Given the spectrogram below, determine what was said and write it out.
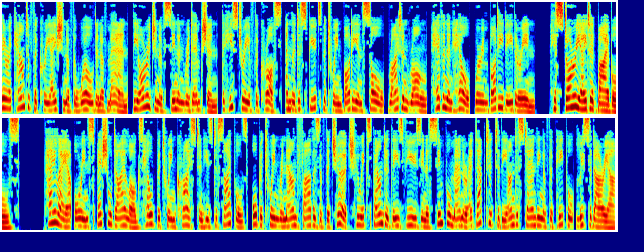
their account of the creation of the world and of man, the origin of sin and redemption, the history of the cross, and the disputes between body and soul, right and wrong, heaven and hell, were embodied either in historiated Bibles or in special dialogues held between Christ and his disciples, or between renowned fathers of the Church who expounded these views in a simple manner adapted to the understanding of the people Lucidaria.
